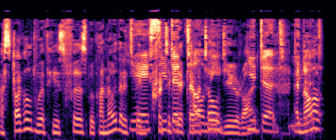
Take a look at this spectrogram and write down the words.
I struggled with his first book. I know that it's yes, been critically acclaimed. I told me. you, right? You did. You and now.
